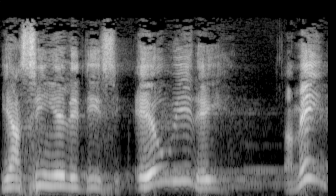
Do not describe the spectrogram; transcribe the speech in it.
E assim ele disse: Eu irei. Amém?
